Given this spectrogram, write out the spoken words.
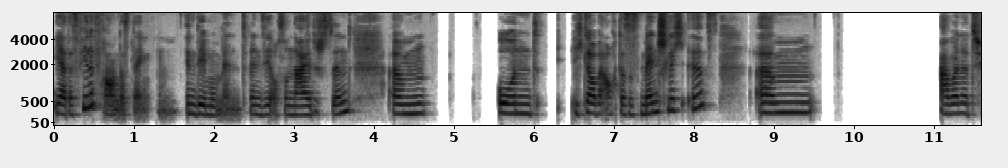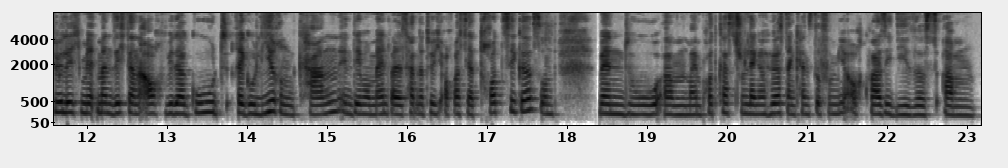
ja, dass viele Frauen das denken in dem Moment, wenn sie auch so neidisch sind. Ähm, und ich glaube auch, dass es menschlich ist. Ähm, aber natürlich man sich dann auch wieder gut regulieren kann in dem Moment, weil es hat natürlich auch was sehr Trotziges und wenn du ähm, meinen Podcast schon länger hörst, dann kennst du von mir auch quasi dieses ähm,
